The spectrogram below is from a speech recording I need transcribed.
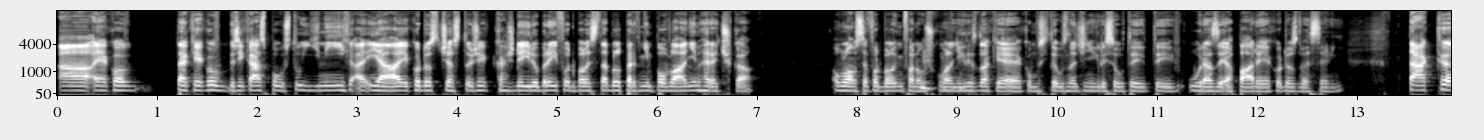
A jako tak jako říká spoustu jiných a já jako dost často, že každý dobrý fotbalista byl prvním povoláním herečka. Omlouvám se fotbalovým fanouškům, ale někdy to tak je, jako musíte uznat, že někdy jsou ty, ty úrazy a pády jako dost veselý. Tak eh,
